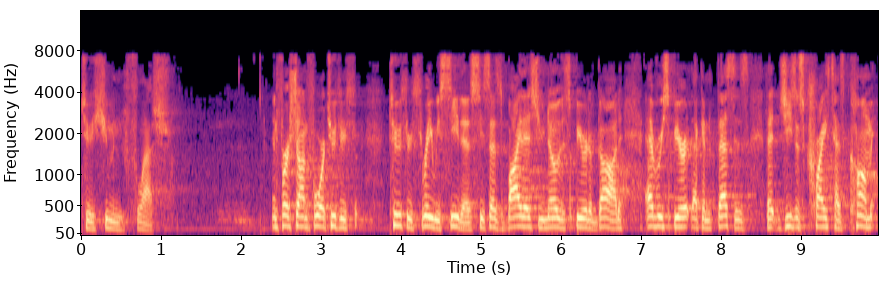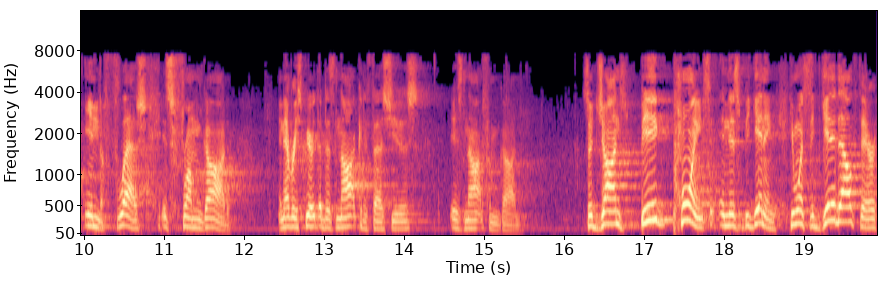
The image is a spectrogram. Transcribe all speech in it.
to human flesh. In 1 John 4, 2 through, 2 through 3, we see this. He says, By this you know the Spirit of God. Every spirit that confesses that Jesus Christ has come in the flesh is from God. And every spirit that does not confess Jesus is not from God. So, John's big point in this beginning, he wants to get it out there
